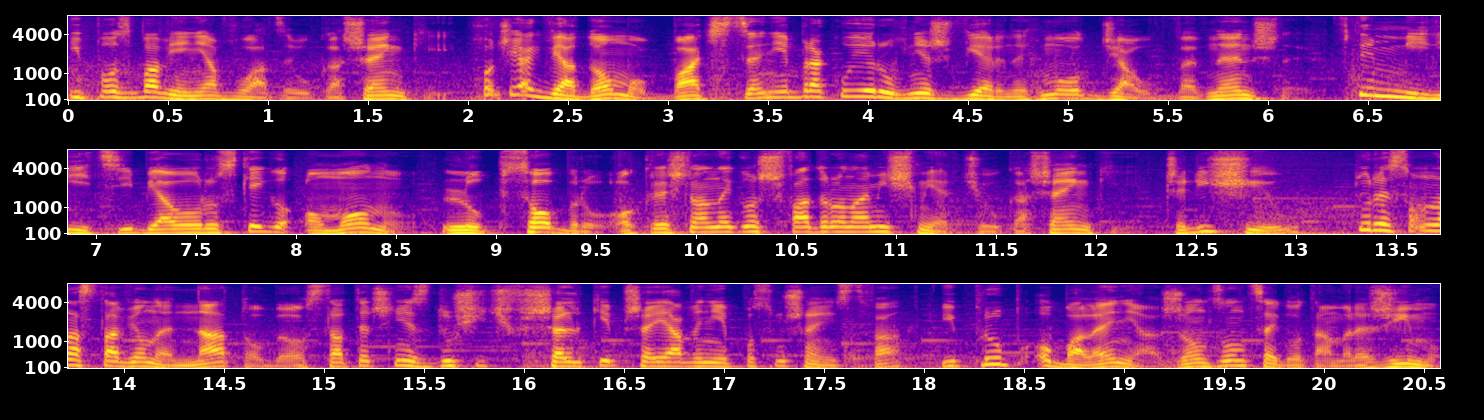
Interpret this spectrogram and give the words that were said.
i pozbawienia władzy Łukaszenki. Choć jak wiadomo, Baćce nie brakuje również wiernych mu oddziałów wewnętrznych w tym milicji białoruskiego OMON-u lub SOBR-u określanego szwadronami śmierci Łukaszenki, czyli sił, które są nastawione na to, by ostatecznie zdusić wszelkie przejawy nieposłuszeństwa i prób obalenia rządzącego tam reżimu.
